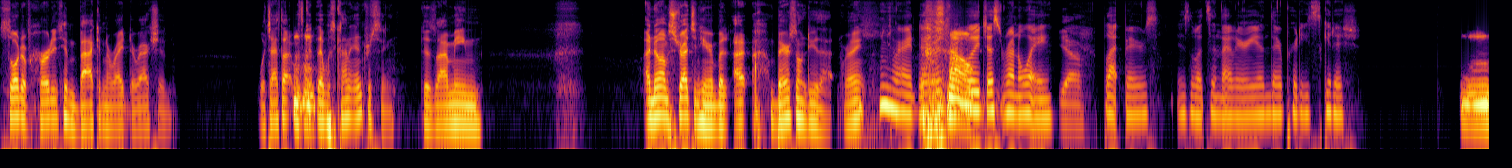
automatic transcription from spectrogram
sort of herded him back in the right direction, which I thought was Mhm. that was kind of interesting because I mean, I know I'm stretching here, but I, bears don't do that, right? Right. They No. probably just run away. Yeah. Black bears is what's in that area, and they're pretty skittish. hmm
